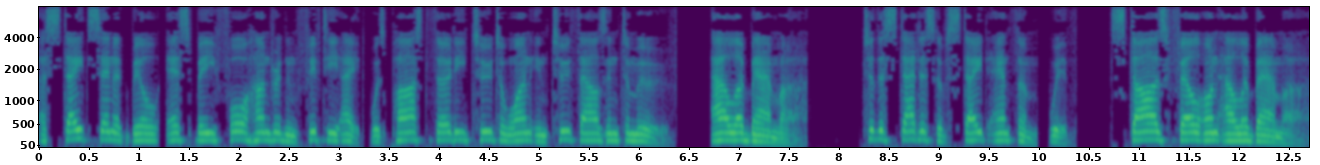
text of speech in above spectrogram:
A state Senate bill SB 458 was passed 32 to 1 in 2000 to move Alabama to the status of state anthem with Stars Fell on Alabama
